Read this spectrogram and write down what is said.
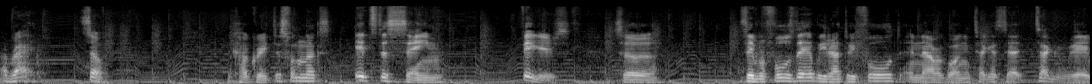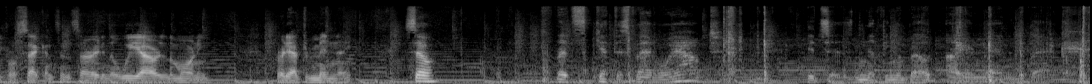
Alright, so look how great this one looks. It's the same figures. So it's April Fool's Day, but you don't have to be fooled. And now we're going into, I guess, that uh, technically April 2nd, since it's already in the wee hours of the morning, already after midnight. So let's get this bad boy out. It says nothing about Iron Man in the back.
